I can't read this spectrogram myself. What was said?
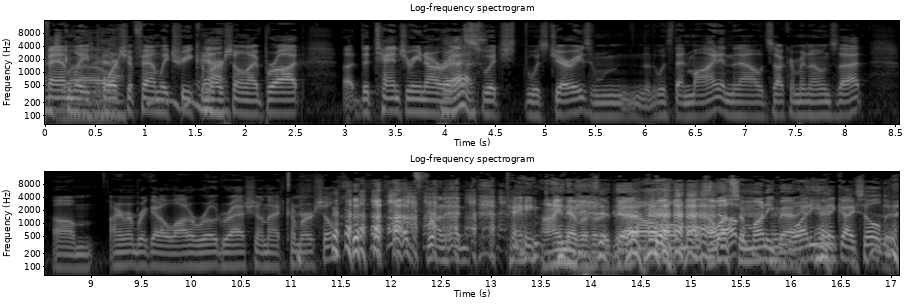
family car, yeah. Porsche family tree mm-hmm. commercial, and I brought uh, the Tangerine RS, Yes. which was Jerry's and was then mine, and now Zuckerman owns that. Um, I remember I got a lot of road rash on that commercial, front end paint. I never heard that. I want up. some money back. Why do you think I sold it?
